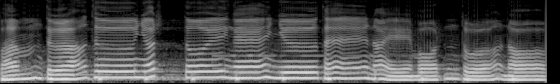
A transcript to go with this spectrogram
Phẩm tựa thứ nhất tôi nghe như thế này, một thuở nọ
